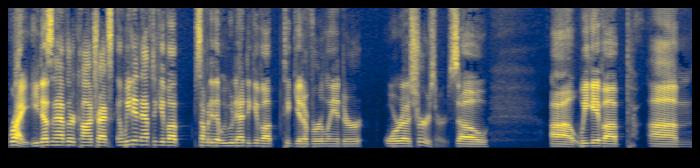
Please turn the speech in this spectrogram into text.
Right. He doesn't have their contracts, and we didn't have to give up somebody that we would have had to give up to get a Verlander or a Scherzer. So uh, we gave up um,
